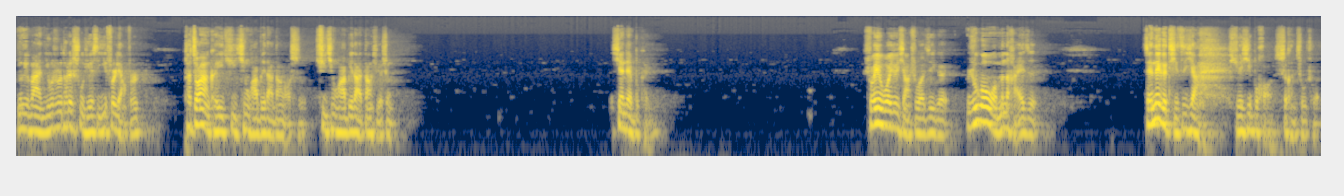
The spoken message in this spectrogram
你会发现，有时候他的数学是一分两分，他照样可以去清华北大当老师，去清华北大当学生。现在不可以，所以我就想说，这个如果我们的孩子在那个体制下学习不好，是很受挫的。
